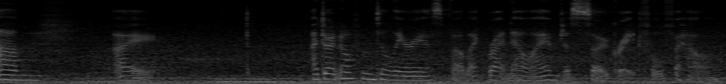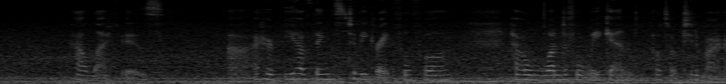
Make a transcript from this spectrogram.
Um, I I don't know if I'm delirious, but like right now, I am just so grateful for how how life is. I hope you have things to be grateful for. Have a wonderful weekend. I'll talk to you tomorrow.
